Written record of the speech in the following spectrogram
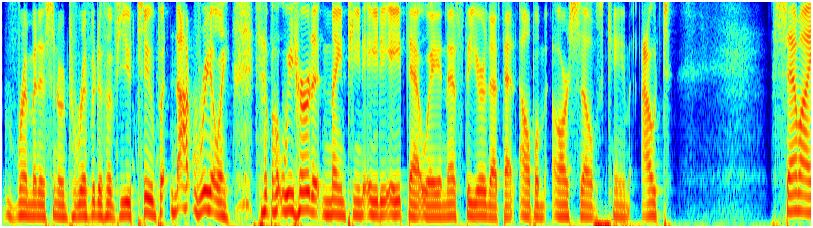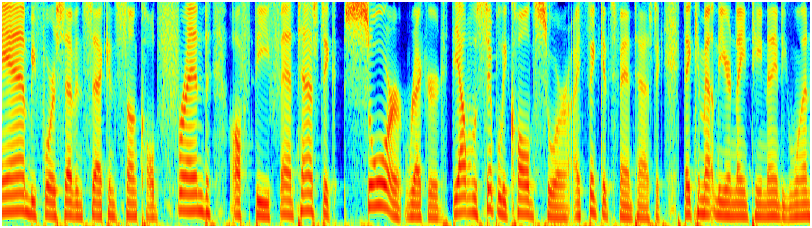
reminiscent or derivative of U2, but not really. But we heard it in 1988 that way, and that's the year that that album ourselves came out. Samiam before seven seconds, song called Friend off the fantastic Soar record. The album is simply called Soar. I think it's fantastic. They came out in the year 1991.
